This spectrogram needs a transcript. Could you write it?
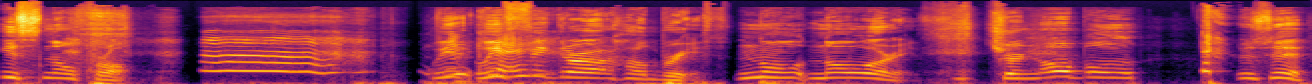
It's no problem. Ah, We we figure out how to breathe. No no worries. Chernobyl is it.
